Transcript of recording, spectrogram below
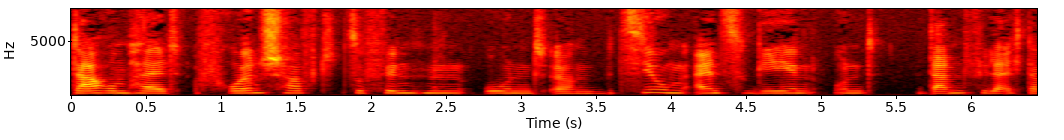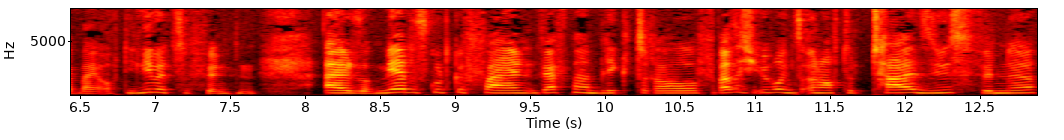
darum halt Freundschaft zu finden und ähm, Beziehungen einzugehen und dann vielleicht dabei auch die Liebe zu finden. Also, mir hat es gut gefallen. Werft mal einen Blick drauf. Was ich übrigens auch noch total süß finde,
